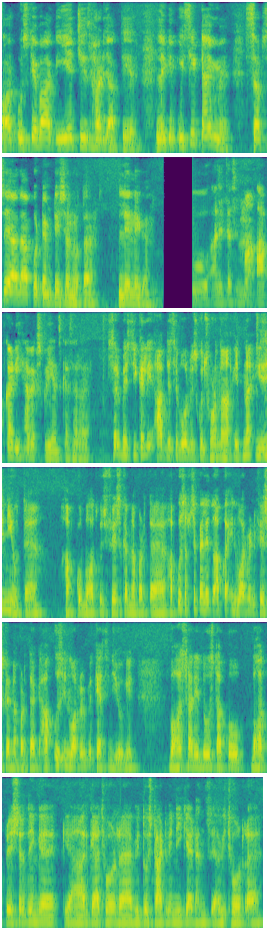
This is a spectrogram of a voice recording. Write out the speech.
और उसके बाद ये चीज़ हट जाती है। लेकिन इसी टाइम में सबसे ज़्यादा आपको टेम्पटेशन होता है लेने का। तो आदित्य शर्मा आपका रिहैब एक्सपीरियंस कैसा रहा? है सर बेसिकली आप जैसे बोल रहे हो इसको छोड़ना इतना ईजी नहीं होता है। आपको बहुत कुछ फेस करना पड़ता है। आपको सबसे पहले तो आपका इन्वायरमेंट फेस करना पड़ता है कि आप उस इन्वायरमेंट पर कैसे जियोगे। बहुत सारे दोस्त आपको बहुत प्रेशर देंगे कि यार क्या छोड़ रहा है, अभी तो स्टार्ट भी नहीं किया ढंग से, अभी छोड़ रहा है।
